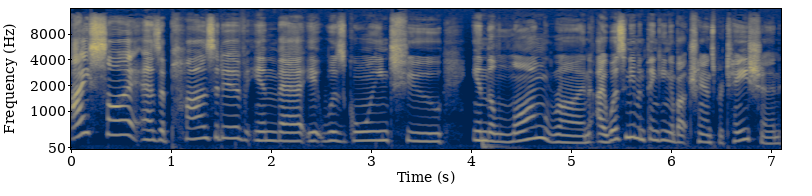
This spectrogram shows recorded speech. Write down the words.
I- saw it as a positive in that it was going to, in the long run, I wasn't even thinking about transportation.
